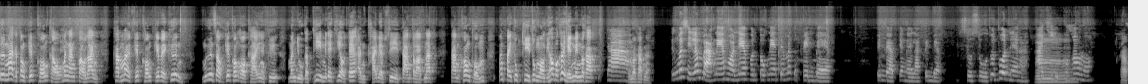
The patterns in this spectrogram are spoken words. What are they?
ตื่นมากก็ต้องเก็บของเขามานั่งเฝ้าร้านคำมากก็เก็บของเก็บไว้ขึ้น มื้ออนเสาร์เก็บของออกขายเนี่ยคือ มันอยู่กับที่ไม่ได้เที่ยวแต่อันขายแบบซี่ตามตลาดนัด ตามคลองถม มันไปทุกที่ทุกหมองที่เขาบ่เคยเห็นเม็นบ่ครับจ้า เห็นบ่ครับนะถึงมันสิลำบากแน่หอนแน่ฝนตกแน่แต่มันก็เป็นแบบ เป็นแบบจังไงล่ะ เป็นแบบ สู่ๆทุ่นๆเนี่ยค่ะ อาชีพของเฮาเนาะครับ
